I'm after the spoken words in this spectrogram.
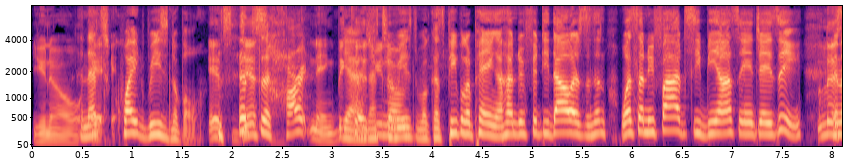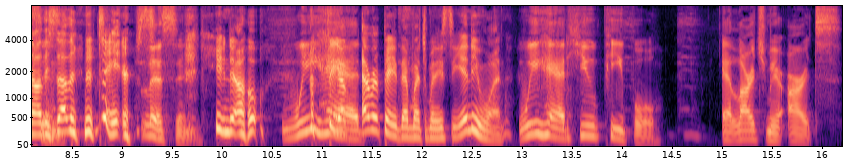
You know, and that's it, quite reasonable. It's disheartening because yeah, that's you know reasonable because people are paying one hundred fifty dollars and one seventy five to see Beyonce and Jay Z and all these other entertainers. Listen, you know, we had I've ever paid that much money to see anyone. We had Hugh people at Larchmere Arts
